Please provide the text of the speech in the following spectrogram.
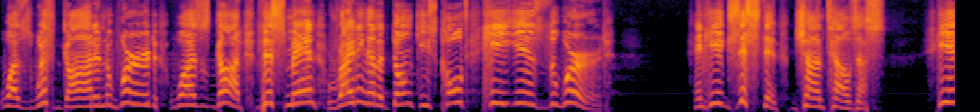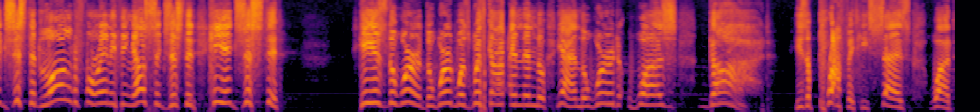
was with God, and the Word was God. This man riding on a donkey's colt, he is the Word. And he existed, John tells us. He existed long before anything else existed. He existed. He is the Word. The Word was with God, and then the, yeah, and the Word was God. He's a prophet. He says what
